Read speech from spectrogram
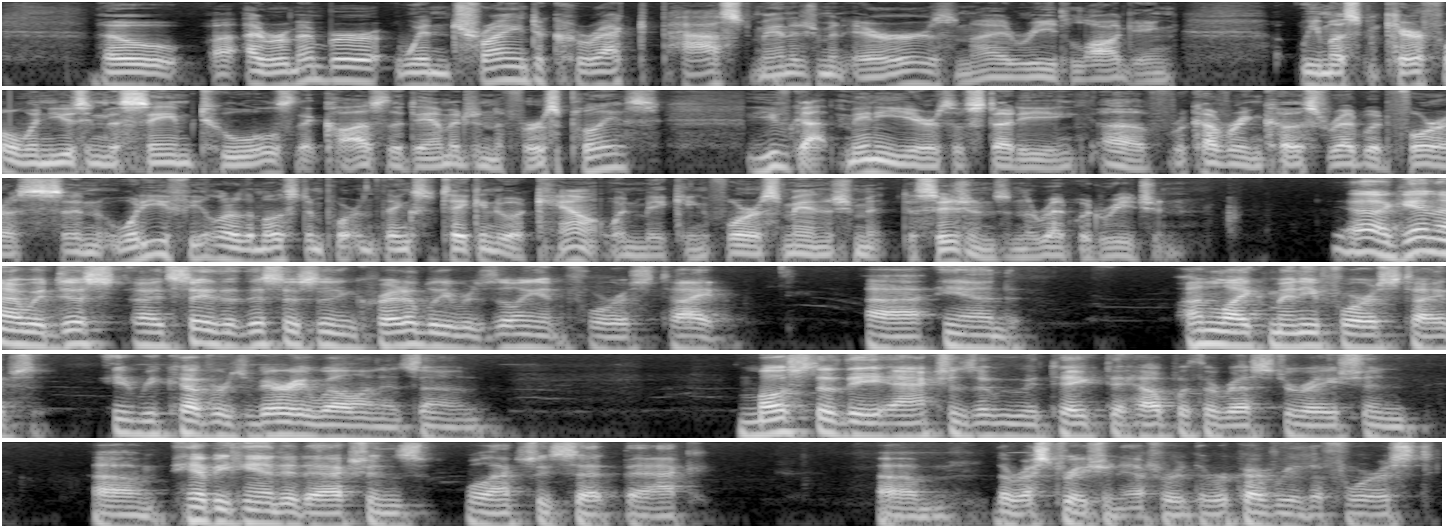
So uh, I remember when trying to correct past management errors, and I read logging, we must be careful when using the same tools that caused the damage in the first place. You've got many years of study of recovering coast redwood forests, and what do you feel are the most important things to take into account when making forest management decisions in the redwood region? Yeah, again, I would just I'd say that this is an incredibly resilient forest type, uh, and unlike many forest types, it recovers very well on its own. Most of the actions that we would take to help with the restoration, um, heavy-handed actions, will actually set back um, the restoration effort, the recovery of the forest,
